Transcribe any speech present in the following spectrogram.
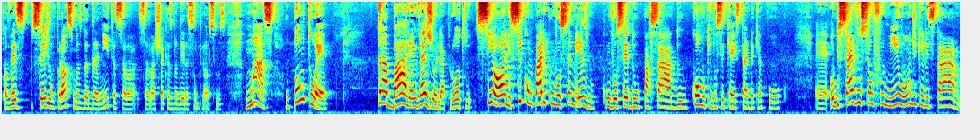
Talvez sejam próximas da, da Anitta, se ela, se ela achar que as bandeiras são próximas. Mas o ponto é: trabalhe, ao invés de olhar para o outro, se olhe, se compare com você mesmo, com você do passado, como que você quer estar daqui a pouco. É, observe o seu funil, onde que ele está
